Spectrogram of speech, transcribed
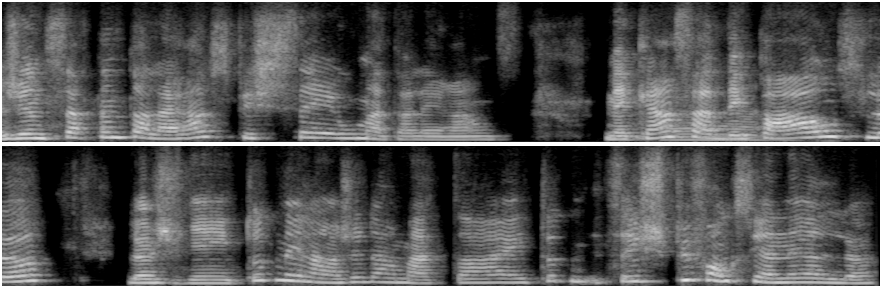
J'ai une certaine tolérance, puis je sais où ma tolérance. Mais quand ça dépasse, là, là, je viens tout mélanger dans ma tête. Tout, je suis plus fonctionnelle. Là.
